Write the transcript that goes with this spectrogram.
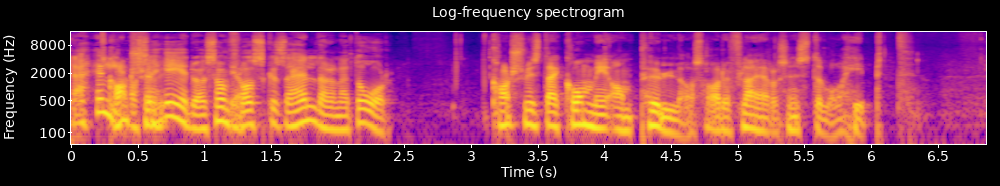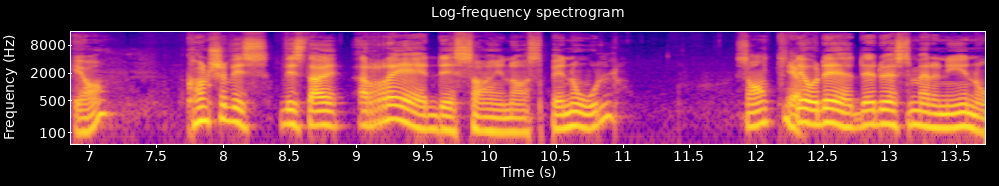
Det er heller, Kanskje. altså, Har du ei sånn flaske, så holder den et år. Kanskje hvis de kom i ampuller, så hadde flere syntes det var hipt. Ja. Kanskje hvis, hvis de redesigner Spenol. Sant? Det Ja. er jo det, det er det som er det nye nå.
